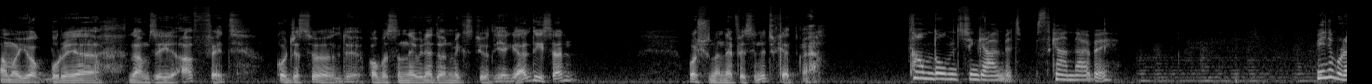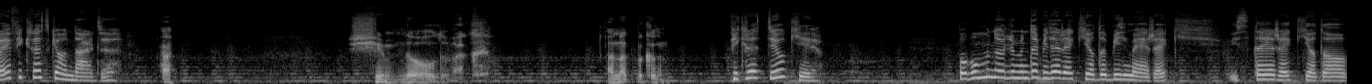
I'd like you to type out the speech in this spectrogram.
Ama yok buraya Gamze'yi affet. Kocası öldü. Babasının evine dönmek istiyor diye geldiysen boşuna nefesini tüketme. Tam da onun için gelmedim İskender Bey. Beni buraya Fikret gönderdi. Ha. Şimdi oldu bak. Anlat bakalım. Fikret diyor ki... Babamın ölümünde bilerek ya da bilmeyerek, isteyerek ya da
